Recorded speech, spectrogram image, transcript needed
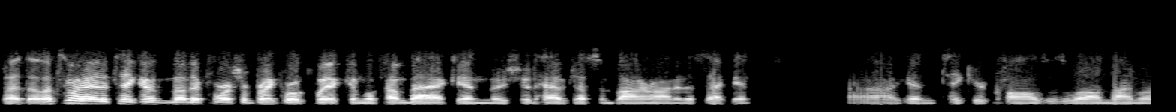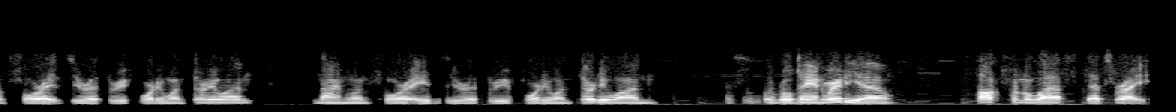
but uh, let's go ahead and take another commercial break real quick, and we'll come back, and we should have Justin Bonner on in a second. Uh, again, take your calls as well, 914-803-4131, 914-803-4131. This is Liberal Dan Radio. Talk from the left, that's right.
